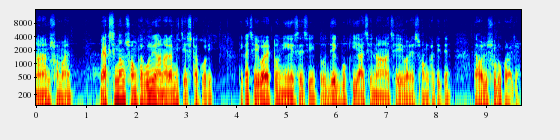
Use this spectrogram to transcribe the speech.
নানান সময়। ম্যাক্সিমাম সংখ্যাগুলি আনার আমি চেষ্টা করি। ঠিক আছে? এবার একটু নিয়ে এসেছি, তো দেখব কি আছে না আছে এবারের সংখ্যাটিতে। তাহলে শুরু করা যাক।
